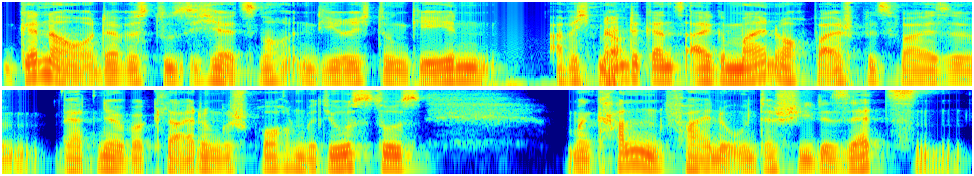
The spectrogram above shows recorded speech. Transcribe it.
Genau, da wirst du sicher jetzt noch in die Richtung gehen. Aber ich meinte ja. ganz allgemein auch beispielsweise, wir hatten ja über Kleidung gesprochen mit Justus, man kann feine Unterschiede setzen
